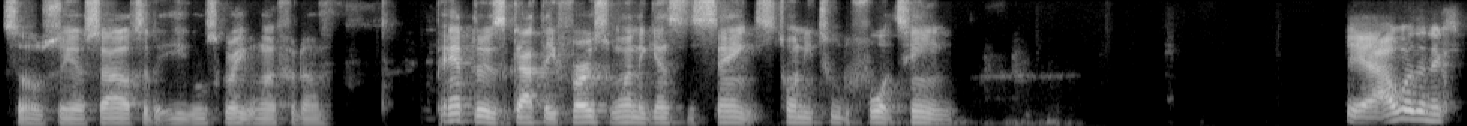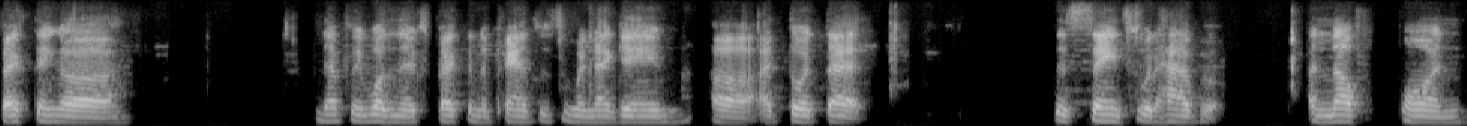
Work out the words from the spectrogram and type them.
So, so yeah, shout out to the Eagles. Great win for them. Panthers got their first win against the Saints, 22 to 14. Yeah, I wasn't expecting uh definitely wasn't expecting the Panthers to win that game. Uh, I thought that the Saints would have enough on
